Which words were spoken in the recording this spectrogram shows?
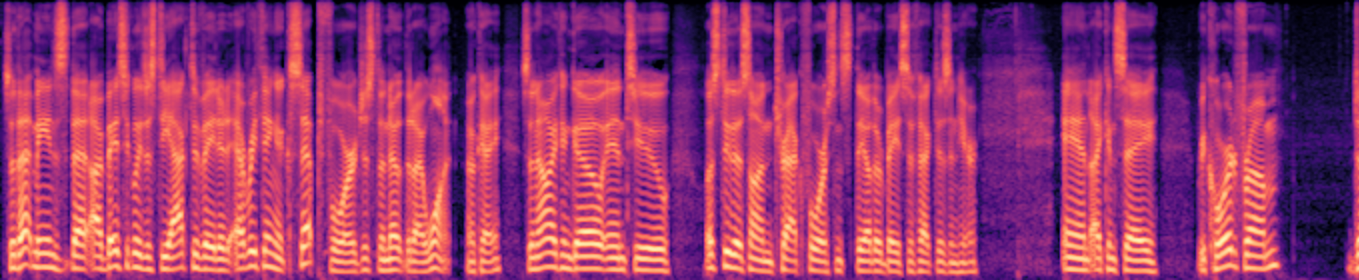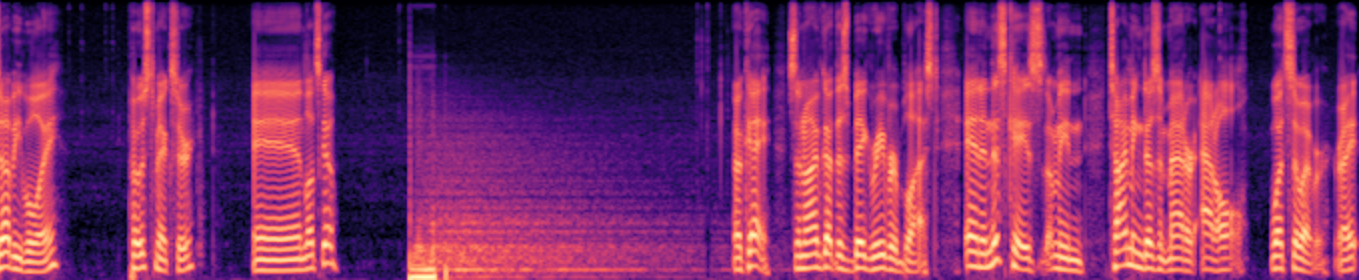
So that means that I've basically just deactivated everything except for just the note that I want, okay? So now I can go into, let's do this on track four since the other bass effect isn't here. And I can say record from Dubby Boy, post mixer, and let's go. Okay, so now I've got this big reverb blast. And in this case, I mean, timing doesn't matter at all whatsoever, right?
